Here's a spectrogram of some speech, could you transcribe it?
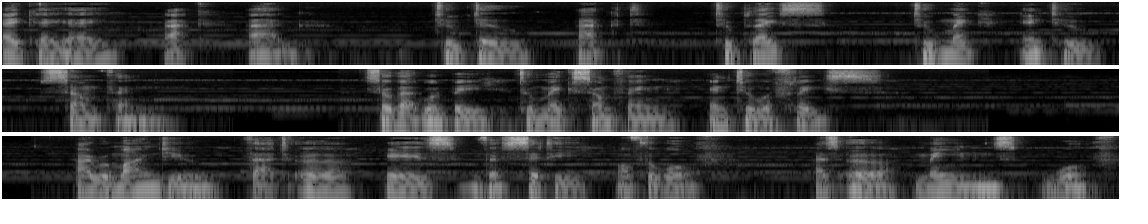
aka ak, ag, to do, act, to place, to make into something. So that would be to make something into a fleece. I remind you that Ur is the city of the wolf, as Ur means wolf.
